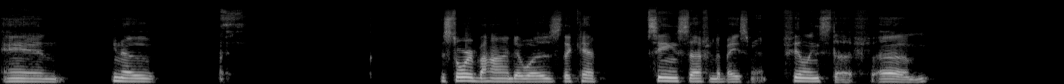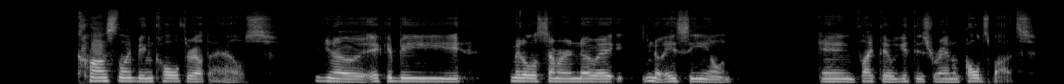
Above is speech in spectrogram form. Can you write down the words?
and you know, the story behind it was they kept seeing stuff in the basement, feeling stuff, um, constantly being cold throughout the house. You know, it could be middle of summer and no, A, you know, AC on, and like they would get these random cold spots.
